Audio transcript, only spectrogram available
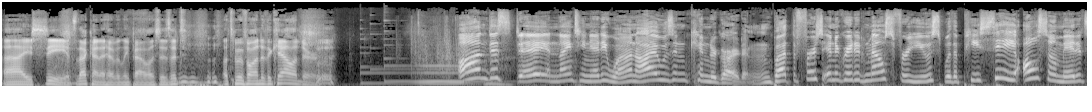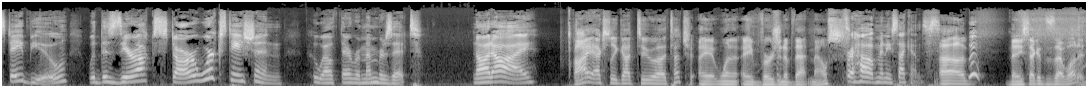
I see. It's that kind of Heavenly Palace, is it? Let's move on to the calendar. On this day in 1981, I was in kindergarten, but the first integrated mouse for use with a PC also made its debut with the Xerox Star Workstation. Who out there remembers it? Not I. I actually got to uh, touch a, one, a version of that mouse. For how many seconds? Uh, many seconds as I wanted.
